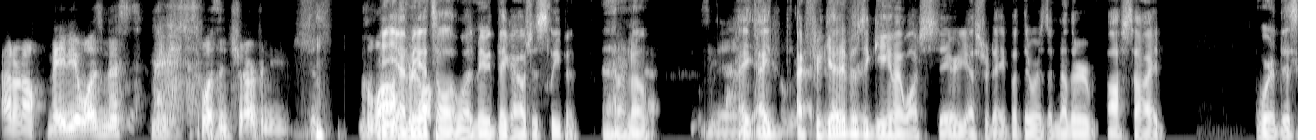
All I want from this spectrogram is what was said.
I don't know. Maybe it was missed. Maybe it just wasn't sharp, and he just lost. yeah, it maybe off. that's all it was. Maybe the guy was just sleeping. I don't know. Yeah. I, I I forget if it was a game I watched today or yesterday, but there was another offside where this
